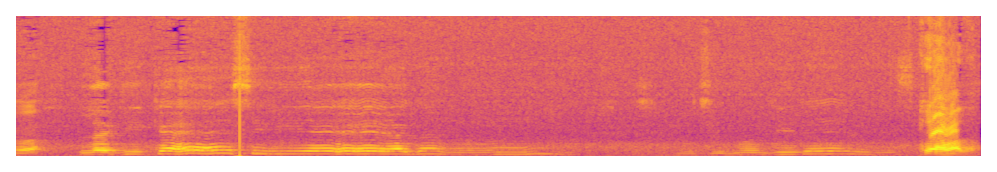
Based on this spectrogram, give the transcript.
में लगी कैसी ये अगन झिम गिरे क्या बात है?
